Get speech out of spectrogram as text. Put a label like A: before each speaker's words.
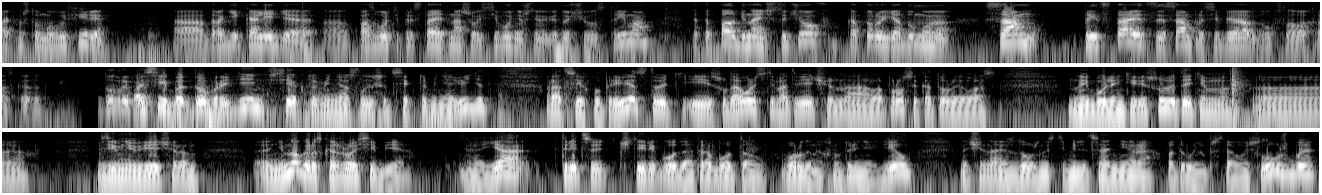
A: Так, ну что, мы в эфире. А, дорогие коллеги, а, позвольте представить нашего сегодняшнего ведущего стрима. Это Павел Геннадьевич Сычев, который, я думаю, сам представится и сам про себя в двух словах расскажет.
B: Добрый Спасибо, добрый день. Все, кто меня слышит, все, кто меня видит. Рад всех поприветствовать и с удовольствием отвечу на вопросы, которые вас наиболее интересуют этим э, зимним вечером. Немного расскажу о себе. Я 34 года отработал в органах внутренних дел, начиная с должности милиционера патрульно-постовой службы,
